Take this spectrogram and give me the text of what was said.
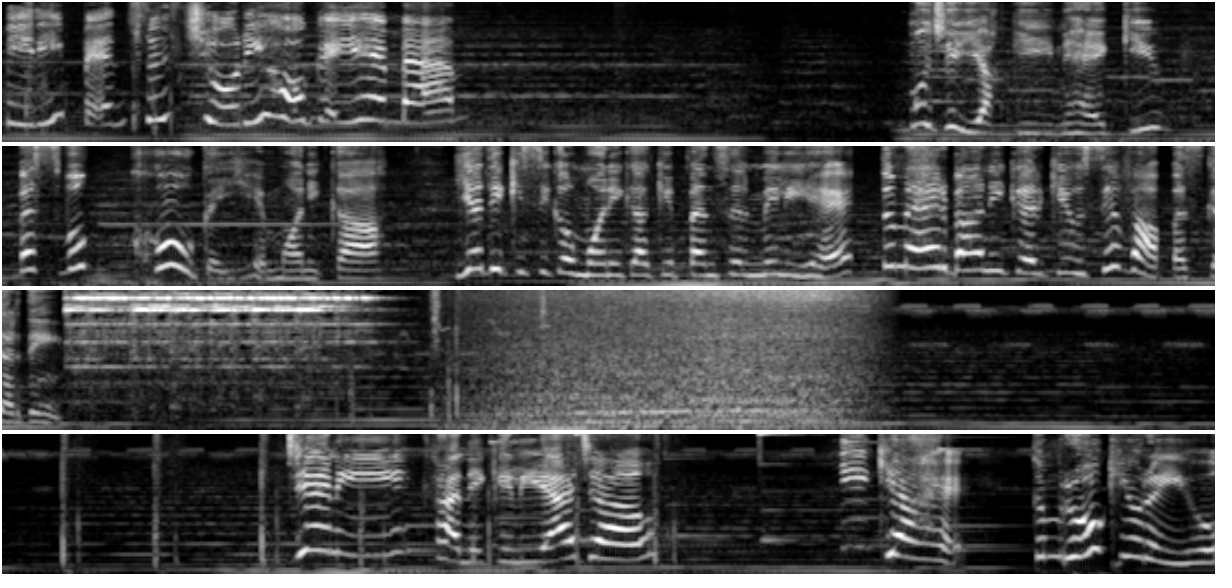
मेरी पेंसिल चोरी हो गई है मैम। मुझे यकीन है कि बस वो खो गई है मोनिका। यदि किसी को मोनिका की पेंसिल मिली है तो मेहरबानी करके उसे वापस कर दें। खाने के लिए आ जाओ। ये क्या है? तुम रो क्यों रही हो?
